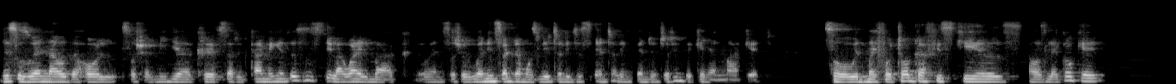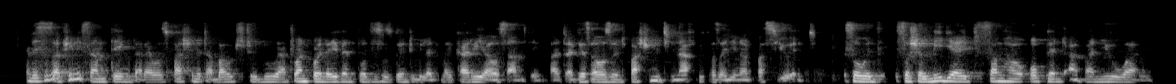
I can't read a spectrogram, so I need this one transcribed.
This was when now the whole social media craze started coming in. This was still a while back when social when Instagram was literally just entering penetrating the Kenyan market. So with my photography skills, I was like, okay, this is actually something that I was passionate about to do. At one point, I even thought this was going to be like my career or something, but I guess I wasn't passionate enough because I did not pursue it. So with social media, it somehow opened up a new world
